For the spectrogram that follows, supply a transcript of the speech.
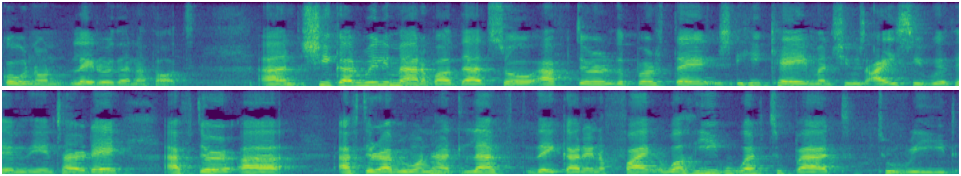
going on later than I thought." And she got really mad about that. So after the birthday, he came and she was icy with him the entire day. After uh, after everyone had left, they got in a fight. Well, he went to bed to read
